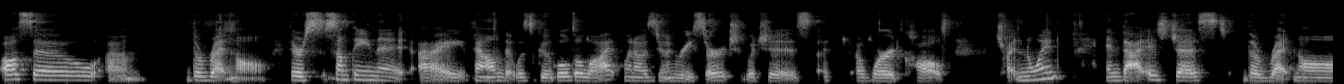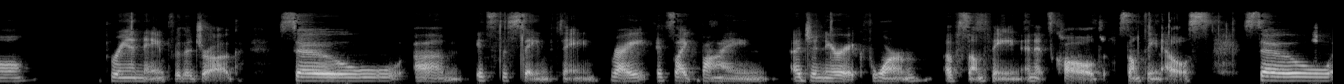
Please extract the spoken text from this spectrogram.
Also, um, the retinol. There's something that I found that was Googled a lot when I was doing research, which is a, a word called tretinoin, and that is just the retinol brand name for the drug. So um, it's the same thing, right? It's like buying a generic form of something and it's called something else. So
